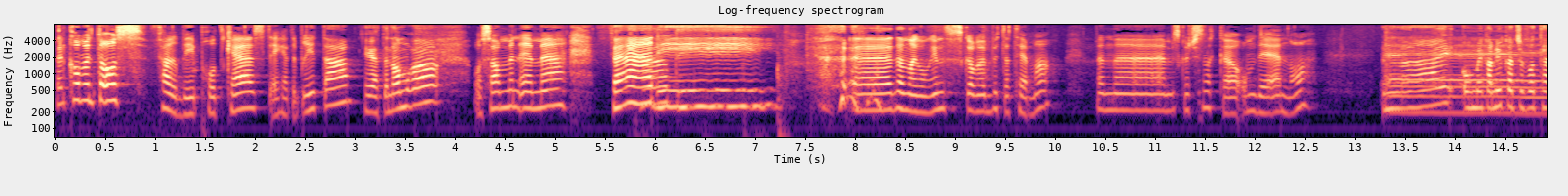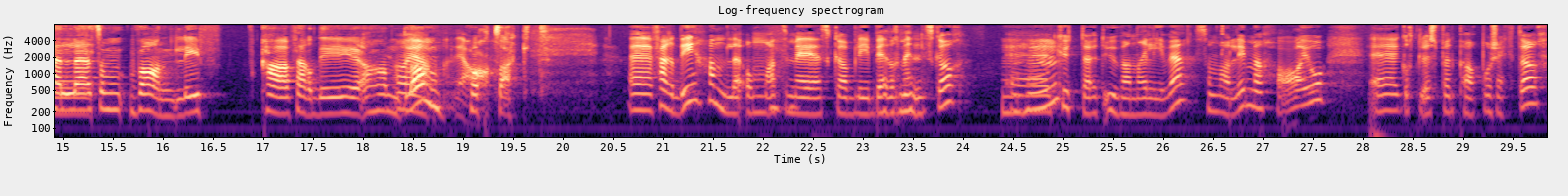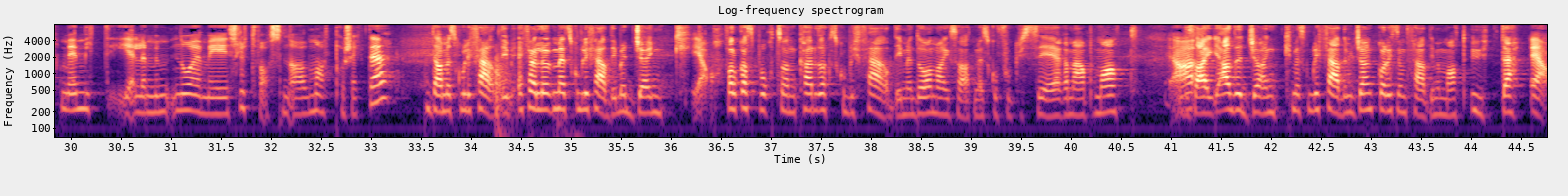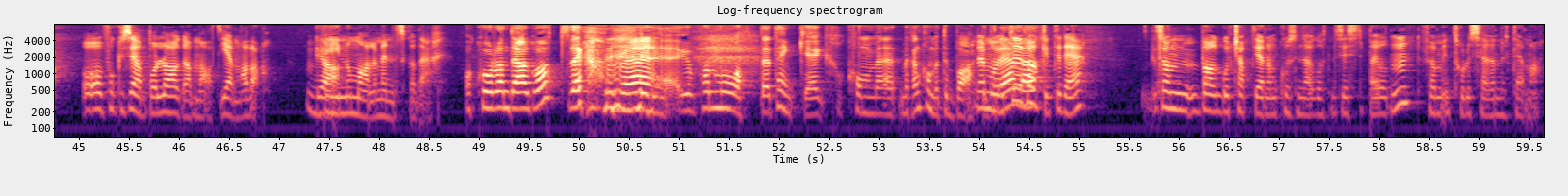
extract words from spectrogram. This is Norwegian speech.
Velkommen til oss, Ferdig podkast. Jeg heter Brita, Jeg heter Namra. og sammen er vi ferdig. Eh, denne gangen skal vi bytte tema, men eh, vi skal ikke snakke om det ennå. Nei, og vi kan jo kanskje fortelle som vanlig hva ferdig handler Å, ja. om, kort sagt. Eh, ferdig handler om at vi skal bli bedre mennesker. Eh, kutta ut uvaner i livet, som vanlig. Vi har jo eh, gått løs på et par prosjekter. Vi er midt eller nå er vi i sluttfasen av matprosjektet. Der vi skulle bli ferdig, Jeg føler vi skulle bli ferdig med junk. Ja. Folk har spurt sånn, hva er det dere skulle bli ferdig med da, når jeg sa at vi skulle fokusere mer på mat. Ja. Da sa jeg ja, det er junk. Vi skal bli ferdig med junk og liksom ferdig med mat ute. Ja, og fokusere på å lage mat hjemme, da. Bli Ja. normale mennesker der. Og hvordan det har gått, det kan vi på en måte tenke komme, Vi kan komme tilbake til det. Vi må jo tilbake til det. Sånn, bare gå kjapt gjennom hvordan det har gått den siste perioden, før vi introduserer nytt tema.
